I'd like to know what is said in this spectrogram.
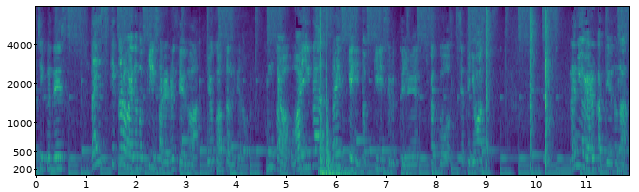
なちいくんです。大輔から Y がドッキリされるっていうのはよくあったんだけど今回は Y が大輔にドッキリするっていう企画をやっていきます。何をやるかっていうのが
